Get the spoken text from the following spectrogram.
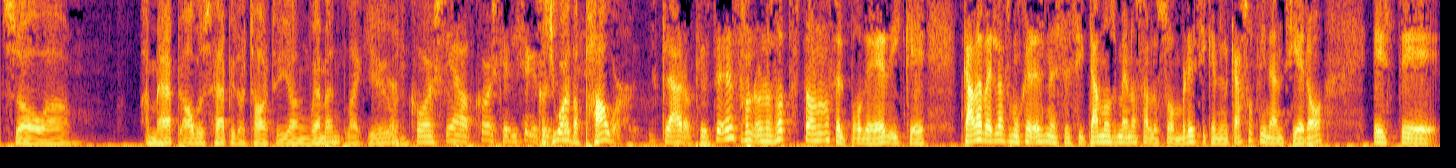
So um, I'm happy, always happy to talk to young women like you, Of course, yeah, of course. Que dice que you are the power. Claro, que ustedes son, nosotros tenemos el poder y que cada vez las mujeres necesitamos menos a los hombres y que en el caso financiero, este,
